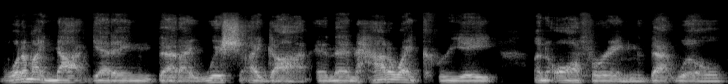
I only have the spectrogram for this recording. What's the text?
What am i not getting that i wish i got? And then how do i create an offering that will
